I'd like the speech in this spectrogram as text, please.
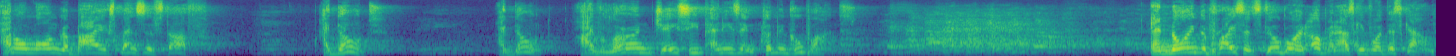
I no longer buy expensive stuff. I don't. I don't. I've learned J.C. Penney's and clipping coupons. And knowing the price and still going up and asking for a discount.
